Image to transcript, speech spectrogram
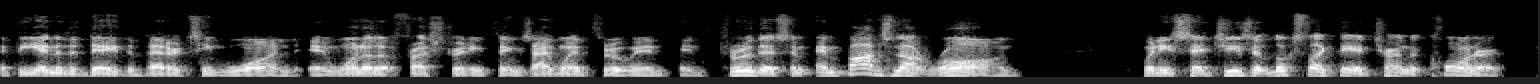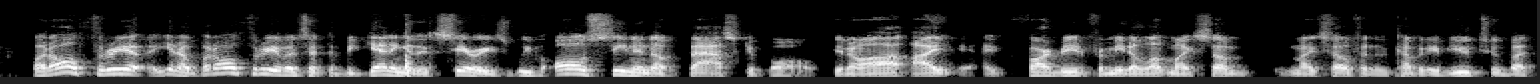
at the end of the day, the better team won. And one of the frustrating things I went through in in through this, and, and Bob's not wrong when he said, "Geez, it looks like they had turned the corner." But all three, of, you know, but all three of us at the beginning of the series, we've all seen enough basketball. You know, I, I far be it for me to lump myself myself into the company of you two, but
